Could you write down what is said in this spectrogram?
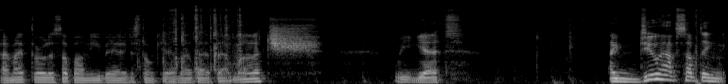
I might throw this up on eBay. I just don't care about that that much. We get... I do have something...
